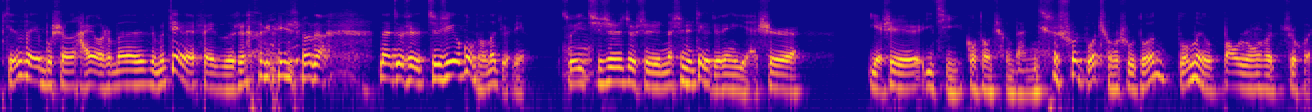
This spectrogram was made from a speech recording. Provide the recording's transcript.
嫔妃不生，还有什么什么这位妃子是 可以生的，那就是这是一个共同的决定，所以其实就是那甚至这个决定也是。也是一起共同承担，你是说多成熟，多多么有包容和智慧，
